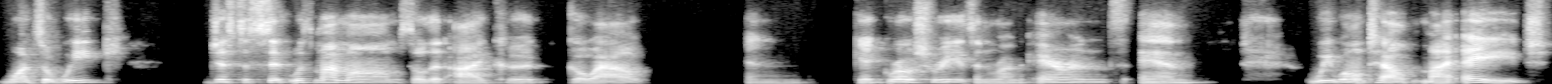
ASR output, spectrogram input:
once a week just to sit with my mom so that I could go out and get groceries and run errands. And we won't tell my age,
